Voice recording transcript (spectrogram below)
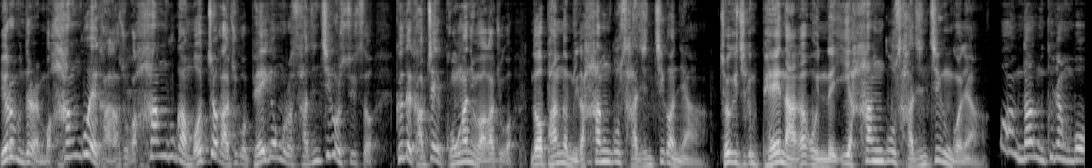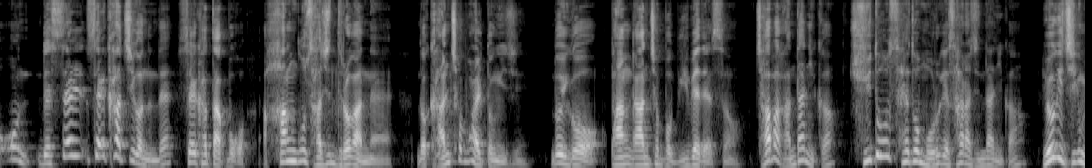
여러분들, 뭐, 항구에 가가지고, 항구가 멋져가지고 배경으로 사진 찍을 수 있어. 근데 갑자기 공안이 와가지고, 너 방금 이거 항구 사진 찍었냐? 저기 지금 배 나가고 있는데 이 항구 사진 찍은 거냐? 어, 난 그냥 뭐, 어, 내 셀, 셀카 찍었는데? 셀카 딱 보고, 항구 사진 들어갔네. 너 간첩 활동이지. 너 이거 방간첩법 위배됐어. 잡아간다니까? 쥐도 새도 모르게 사라진다니까? 여기 지금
